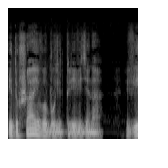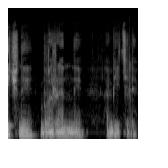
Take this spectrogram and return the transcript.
и душа его будет переведена в вечные блаженные обители.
